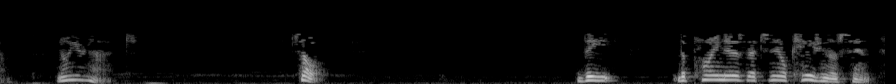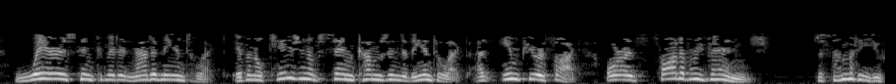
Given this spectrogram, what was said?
am. No, you're not. So, the the point is that's an occasion of sin. Where is sin committed? Not in the intellect. If an occasion of sin comes into the intellect, an impure thought, or a thought of revenge to somebody you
